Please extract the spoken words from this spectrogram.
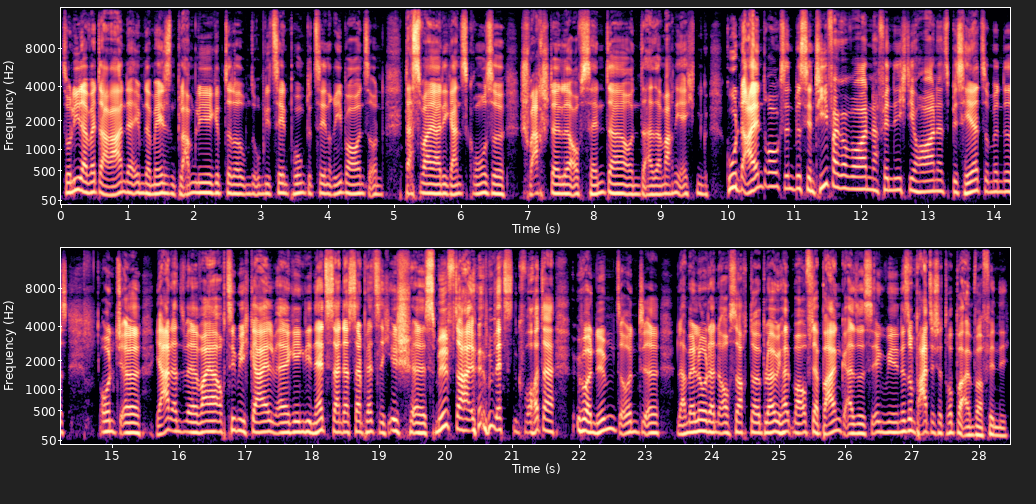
solider Veteran, der eben der Mason Plumley gibt da um, um die 10 Punkte, 10 Rebounds und das war ja die ganz große Schwachstelle auf Center und also machen die echt einen guten Eindruck, sind ein bisschen tiefer geworden, finde ich, die Hornets, bisher zumindest. Und äh, ja, dann äh, war ja auch ziemlich geil äh, gegen die Nets, dann, dass dann plötzlich Ish äh, Smith da im letzten Quarter übernimmt und äh, Lamello dann auch sagt, na, bleib ich halt mal auf der Bank. Also ist irgendwie eine sympathische Truppe einfach, finde ich.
